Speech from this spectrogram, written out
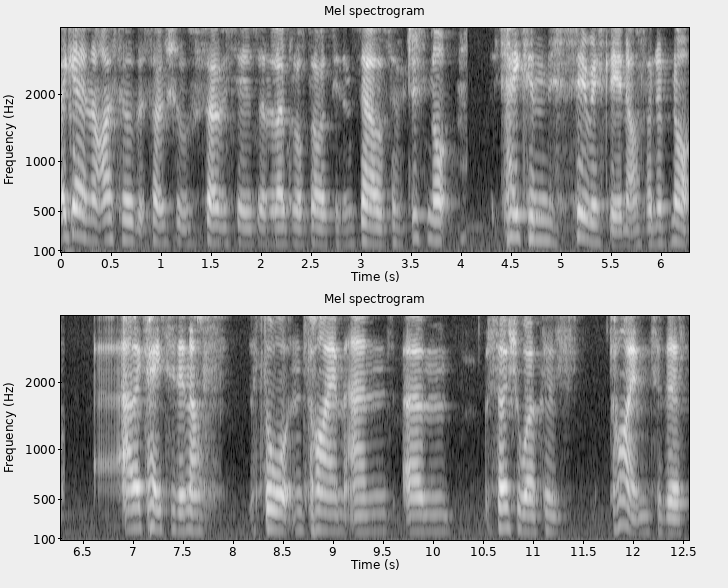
again, I feel that social services and the local authority themselves have just not taken this seriously enough and have not allocated enough thought and time and um, social workers time to the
